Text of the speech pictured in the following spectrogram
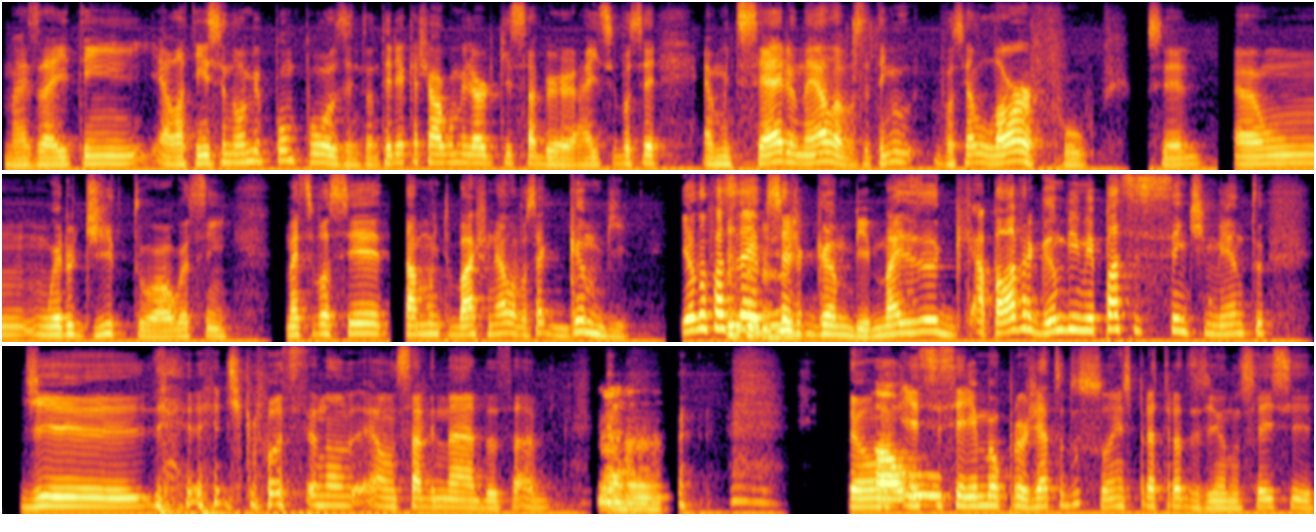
Mas aí tem. Ela tem esse nome pomposo, então teria que achar algo melhor do que saber. Aí se você é muito sério nela, você tem. Você é loreful. Você é um, um erudito, algo assim. Mas se você tá muito baixo nela, você é Gambi. E eu não faço ideia do que seja Gambi, mas a palavra Gambi me passa esse sentimento de, de que você não, não sabe nada, sabe? Uhum. Então, esse seria meu projeto dos sonhos para traduzir. Eu não sei se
